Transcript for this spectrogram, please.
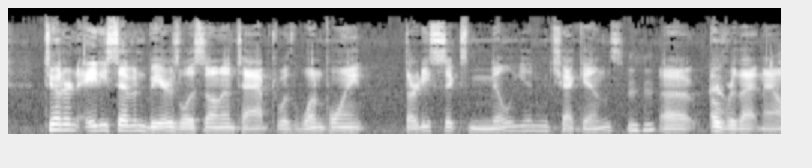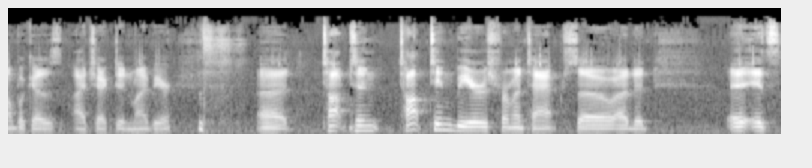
287 beers listed on Untappd with 1.36 million check-ins. Uh, over that now because I checked in my beer. Uh, top ten top ten beers from Untappd. So I did. it- It's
